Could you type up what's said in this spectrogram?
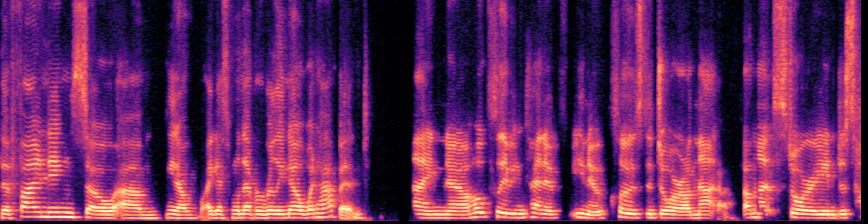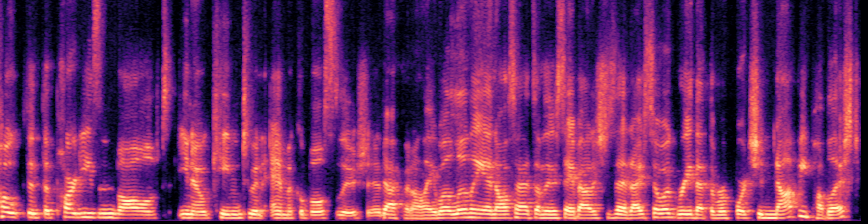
the findings. So, um, you know, I guess we'll never really know what happened. I know. Hopefully we can kind of, you know, close the door on that on that story and just hope that the parties involved, you know, came to an amicable solution. Definitely. Well, Lillian also had something to say about it. She said, I so agree that the report should not be published.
